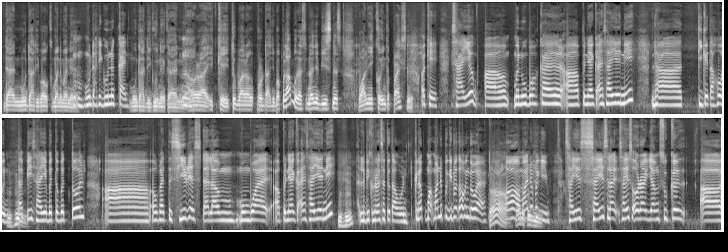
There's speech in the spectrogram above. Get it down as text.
dan mudah dibawa ke mana-mana. Mm, Mudah digunakan Mudah digunakan. Hmm. Alright, okay. Itu barang produknya. Berapa lama dah sebenarnya bisnes Waniko Enterprise ni? Okey, saya uh, menubuhkan uh, perniagaan saya ni dah tiga tahun. Mm-hmm. Tapi saya betul-betul uh, orang kata serius dalam membuat uh, perniagaan saya ni Mhm. lebih kurang satu tahun. Kenapa ma- mana pergi dua tahun tu eh? Ah, mana mana, pergi? pergi? Saya saya sel- saya seorang yang suka uh,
